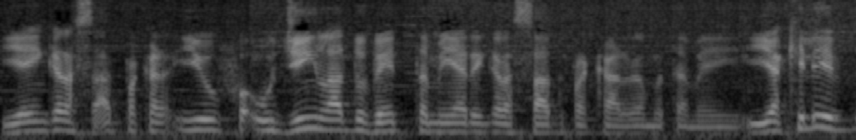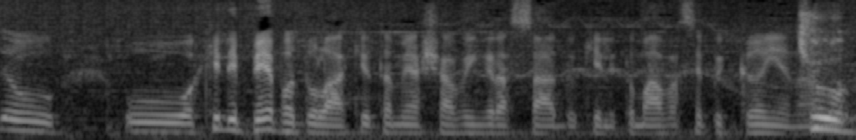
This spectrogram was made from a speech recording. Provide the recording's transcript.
E é engraçado pra caramba. E o, o Jin lá do vento também era engraçado pra caramba também. E aquele, o, o, aquele bêbado lá que eu também achava engraçado, que ele tomava sempre canha. Né? Tio.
